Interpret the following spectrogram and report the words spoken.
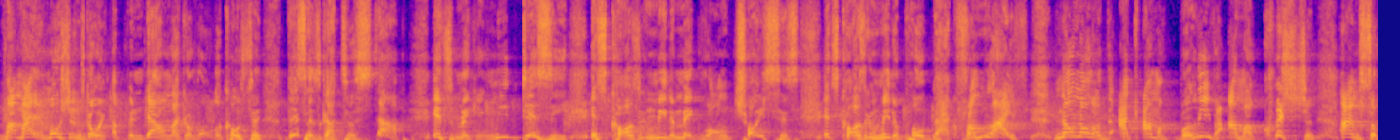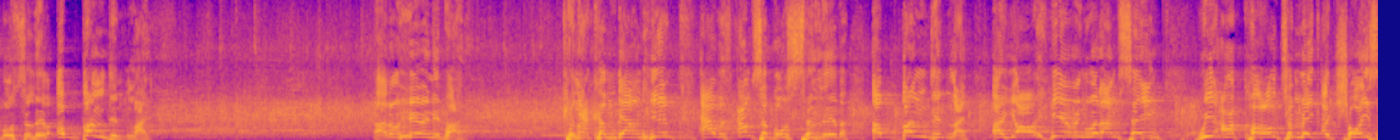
my, my emotions going up and down like a roller coaster. This has got to stop. It's making me dizzy. It's causing me to make wrong choices. It's causing me to pull back from life. No, no, no. I, I'm a believer. I'm a Christian. I'm supposed to live abundant life. I don't hear anybody. Can I come down here? I was I'm supposed to live abundant life. Are y'all hearing what I'm saying? We are called to make a choice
